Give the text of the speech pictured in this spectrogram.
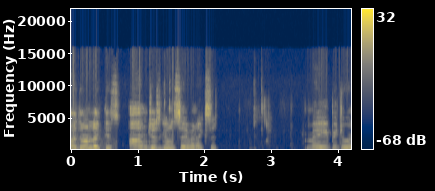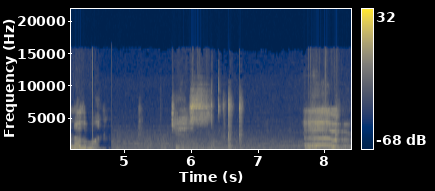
I don't like this. I'm just gonna save and exit. Maybe do another one. Yes. Uh,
